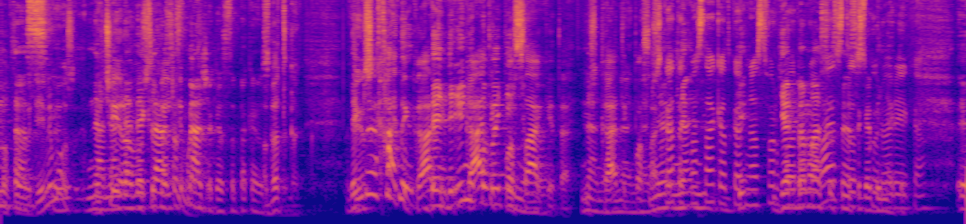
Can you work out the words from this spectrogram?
bet pavadinimus? Ne, Bet ne, ne nusikaltimas. medžiagas, apie ką jūs Bet kalbate. tai jūs ką tik- ką ką tik pasakėte? Jūs Ne, ką ne, tik ne, pasakėte? Ne, tik ne, pasakėt, kad nesvarbu, gerbiamasis, vaistas, kurio nesikabinėkit. reikia. E,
